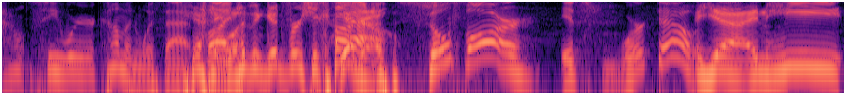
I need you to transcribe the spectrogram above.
I don't see where you're coming with that. Yeah, but it wasn't good for Chicago. yeah, so far, it's worked out. Yeah, and he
